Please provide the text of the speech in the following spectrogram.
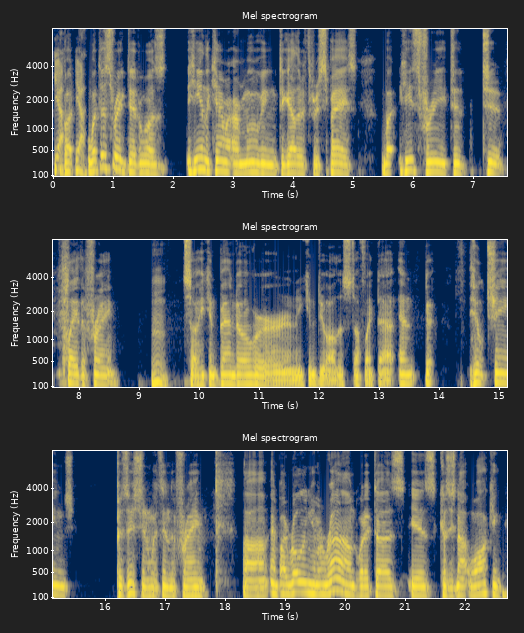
Yeah. But yeah. what this rig did was he and the camera are moving together through space, but he's free to to play the frame. Mm. So he can bend over and he can do all this stuff like that, and he'll change position within the frame. Uh, and by rolling him around, what it does is because he's not walking,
